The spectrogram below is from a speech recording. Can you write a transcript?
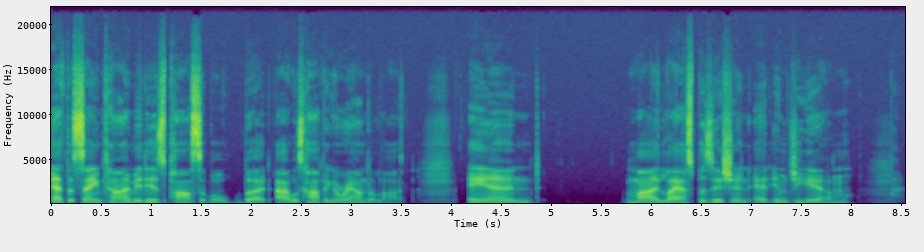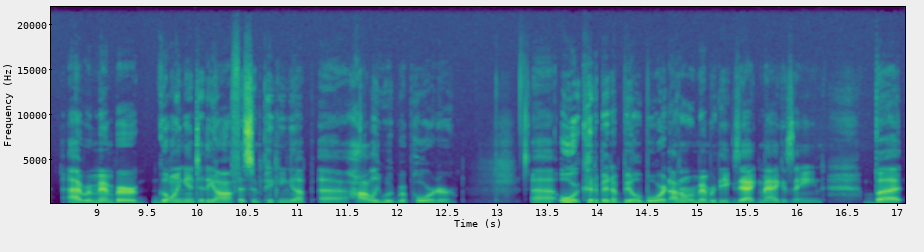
at the same time it is possible, but I was hopping around a lot. And my last position at MGM, I remember going into the office and picking up a Hollywood Reporter uh, or it could have been a billboard. I don't remember the exact magazine, but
